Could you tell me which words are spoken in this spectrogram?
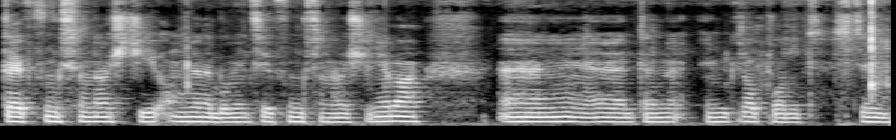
te funkcjonalności omówione, bo więcej funkcjonalności nie ma. Ten mikroport z tym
